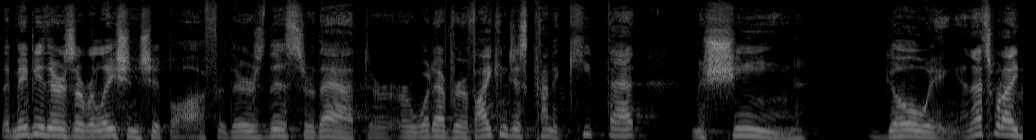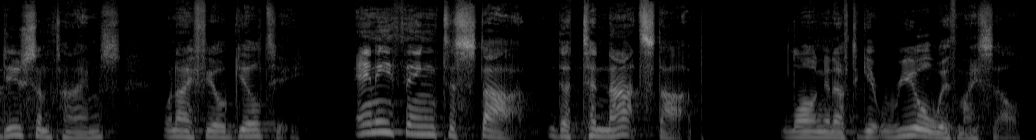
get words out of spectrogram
that maybe there's a relationship off or there's this or that or, or whatever, if I can just kind of keep that machine going. And that's what I do sometimes when I feel guilty. Anything to stop, to, to not stop long enough to get real with myself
